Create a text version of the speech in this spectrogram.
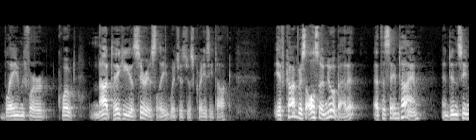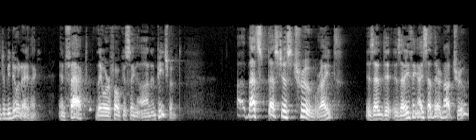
blamed for quote, not taking it seriously, which is just crazy talk, if Congress also knew about it at the same time and didn't seem to be doing anything. In fact, they were focusing on impeachment. Uh, that's, that's just true, right? Is, that, is anything I said there not true?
